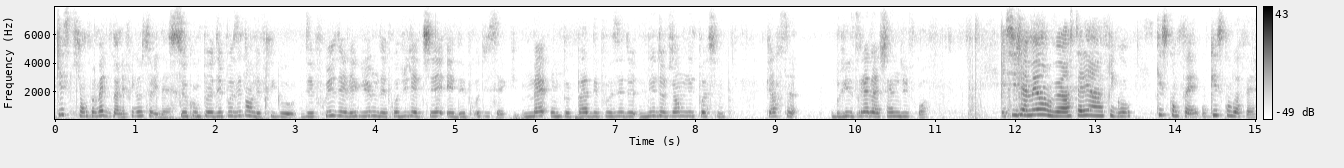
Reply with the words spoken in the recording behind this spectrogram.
qu'est-ce qu'on peut mettre dans les frigos solidaires? Ce qu'on peut déposer dans les frigos, des fruits, des légumes, des produits laitiers et des produits secs. Mais on ne peut pas déposer de- ni de viande ni de poisson, car ça briserait la chaîne du froid. Et si jamais on veut installer un frigo, qu'est-ce qu'on fait ou qu'est-ce qu'on doit faire?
